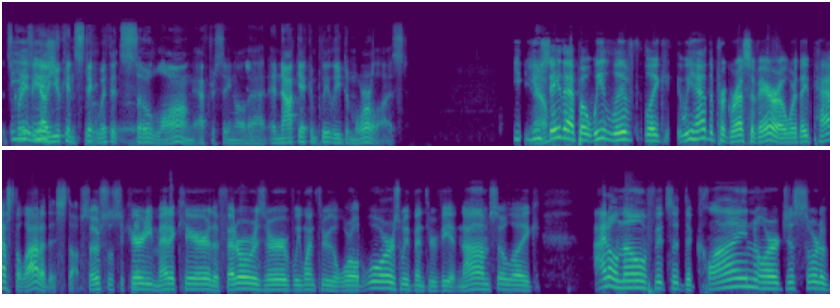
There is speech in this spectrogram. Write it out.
It's crazy how you can stick with it so long after seeing all that and not get completely demoralized. You You know? say that, but we lived like we had the progressive era where they passed a lot of this stuff Social Security, Medicare, the Federal Reserve. We went through the World Wars, we've been through Vietnam. So, like, I don't know if it's a decline or just sort of,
